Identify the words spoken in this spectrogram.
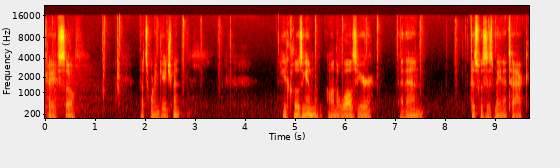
Okay, so that's one engagement. He's closing in on the walls here, and then this was his main attack.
